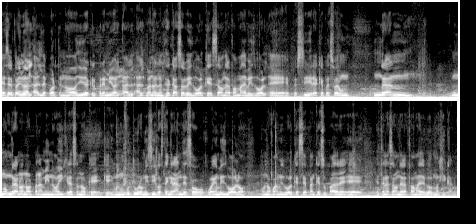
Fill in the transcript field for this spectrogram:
es el premio al, al, deporte, ¿no? Yo diría que el premio al, al, al, bueno, en este caso al béisbol, que es Salón de la Fama de béisbol, eh, pues sí diría que pues fue un, un gran un, un, gran honor para mí, ¿no? Y quieras o no, que, que, en un futuro mis hijos estén grandes o jueguen béisbol o, o no jueguen béisbol, que sepan que su padre eh, está en el Salón de la Fama del béisbol mexicano.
